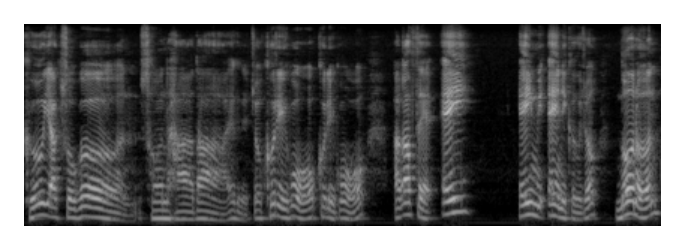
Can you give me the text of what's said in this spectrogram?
그 약속은 선하다 이렇게 됐죠 그리고 그리고 아가세 A 에이미 A니까 그죠? 너는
